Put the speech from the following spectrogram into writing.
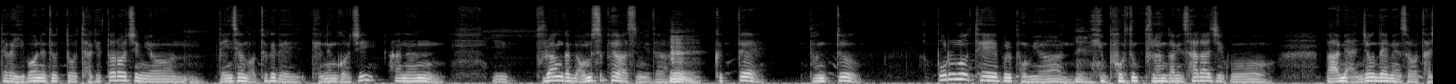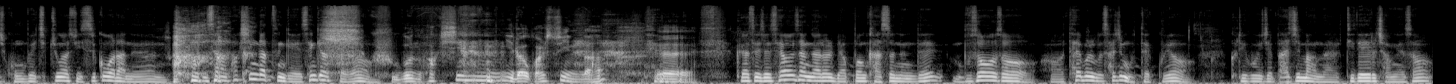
내가 이번에도 또 대학에 떨어지면 음. 내 인생은 어떻게 되, 는 거지 하는 이 불안감이 엄습해 왔습니다. 예. 그때 문득 포르노 테이프를 보면 네. 이 모든 불안감이 사라지고 마음이 안정되면서 다시 공부에 집중할 수 있을 거라는 이상한 확신 같은 게 생겼어요. 그건 확신이라고 할 수 있나? 예. 그래서 이제 세원상가를 몇 번 갔었는데 무서워서 어, 탭을 사지 못했고요. 그리고 이제 마지막 날 디데이를 정해서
